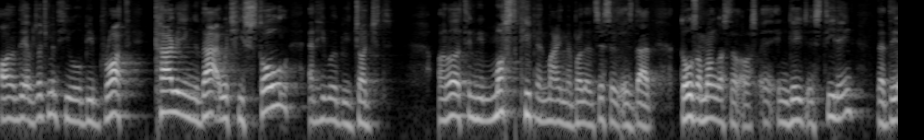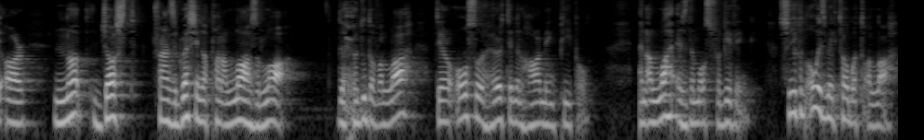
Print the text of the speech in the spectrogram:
on the day of judgment, he will be brought carrying that which he stole and he will be judged. Another thing we must keep in mind, my brothers and sisters, is that those among us that are engaged in stealing, that they are not just transgressing upon Allah's law, the hudud of Allah, they are also hurting and harming people. And Allah is the most forgiving. So you can always make tawbah to Allah.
